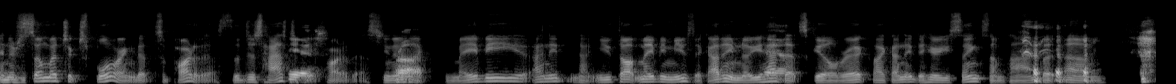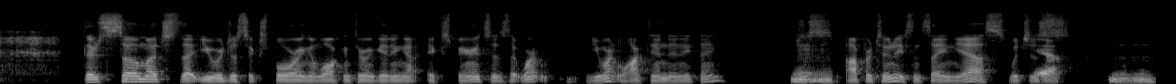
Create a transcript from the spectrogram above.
And there's so much exploring that's a part of this. That just has to be a part of this. You know, Right. like maybe I need. Like you thought maybe music. I didn't even know you Yeah. had that skill, Rick. Like I need to hear you sing sometime. But um, there's so much that you were just exploring and walking through and getting uh, experiences that weren't you weren't locked into anything. Just Mm-mm. opportunities and saying yes, which is Yeah. Mhm.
